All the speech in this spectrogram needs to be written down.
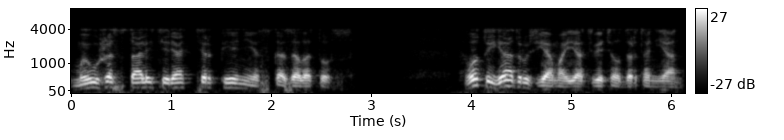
«Мы уже стали терять терпение», — сказал Атос. «Вот и я, друзья мои», — ответил Д'Артаньян.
